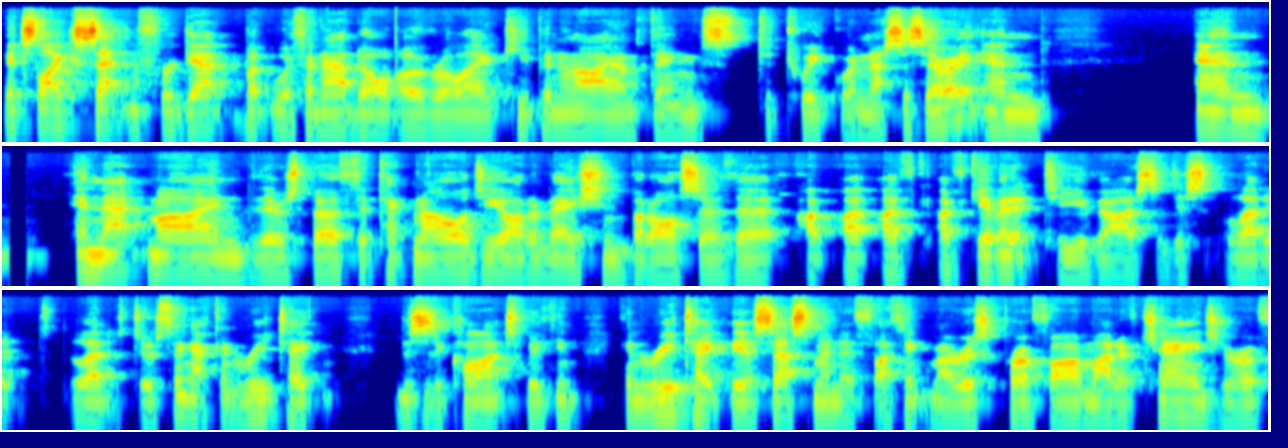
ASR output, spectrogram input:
it's like set and forget, but with an adult overlay, keeping an eye on things to tweak when necessary. And and in that mind, there's both the technology automation, but also the I, have I've given it to you guys to just let it let it do its thing. I can retake. This is a client speaking. can retake the assessment if I think my risk profile might have changed, or if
